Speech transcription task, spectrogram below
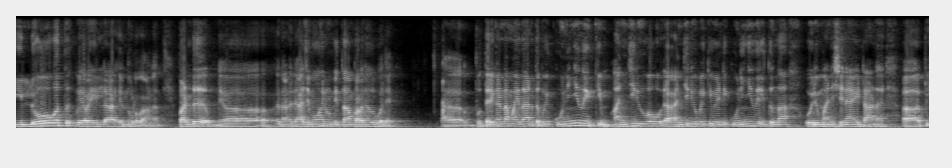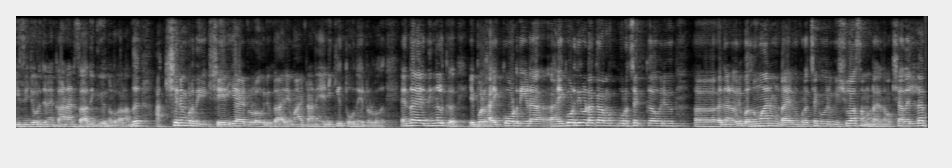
ഈ ലോകത്ത് വേറെയില്ല എന്നുള്ളതാണ്. പണ്ട് എന്താണ് രാജ്മോഹൻ ഉണ്ണിത്താൻ പറഞ്ഞതുപോലെ പുത്തരിക്കണ്ട മൈതാനത്ത് പോയി കുനിഞ്ഞു നിൽക്കും. അഞ്ച് രൂപ അഞ്ച് രൂപയ്ക്ക് വേണ്ടി കുനിഞ്ഞു നിൽക്കുന്ന ഒരു മനുഷ്യനായിട്ടാണ് പി സി ജോർജിനെ കാണാൻ സാധിക്കൂ എന്നുള്ളതാണ്. അത് അക്ഷരം പ്രതി ശരിയായിട്ടുള്ള ഒരു കാര്യമായിട്ടാണ് എനിക്ക് തോന്നിയിട്ടുള്ളത്. എന്തായാലും നിങ്ങൾക്ക് ഇപ്പോൾ ഹൈക്കോടതിയുടെ ഹൈക്കോടതിയോടൊക്കെ നമുക്ക് കുറച്ചൊക്കെ ഒരു എന്താണ് ഒരു ബഹുമാനം ഉണ്ടായിരുന്നു കുറച്ചൊക്കെ ഒരു വിശ്വാസം ഉണ്ടായിരുന്നു പക്ഷെ അതെല്ലാം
